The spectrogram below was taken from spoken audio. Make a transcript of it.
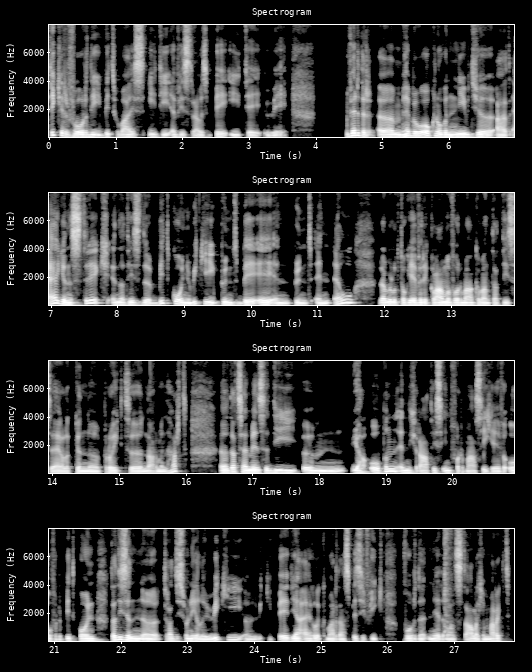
ticker voor die Bitwise ETF is trouwens BITW. Verder um, hebben we ook nog een nieuwtje uit eigen streek, en dat is de bitcoinwiki.be en .nl. Daar wil ik toch even reclame voor maken, want dat is eigenlijk een uh, project uh, naar mijn hart. Uh, dat zijn mensen die um, ja, open en gratis informatie geven over bitcoin. Dat is een traditionele wiki, een Wikipedia eigenlijk, maar dan specifiek voor de Nederlandstalige markt.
